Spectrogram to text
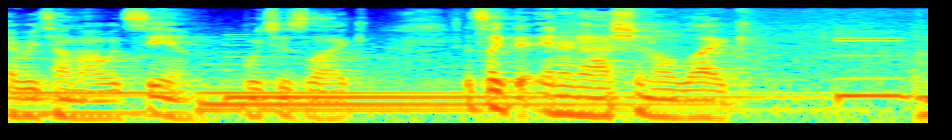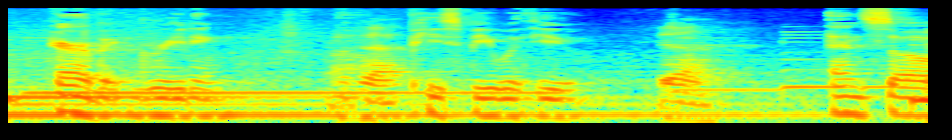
every time I would see him, which is like, it's like the international, like, Arabic greeting. uh, Okay. Peace be with you. yeah, And so,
